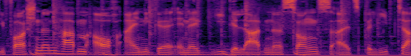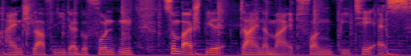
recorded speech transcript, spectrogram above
Die Forschenden haben auch einige energiegeladene Songs als beliebte Einschlaflieder gefunden, zum Beispiel Dynamite von BTS.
